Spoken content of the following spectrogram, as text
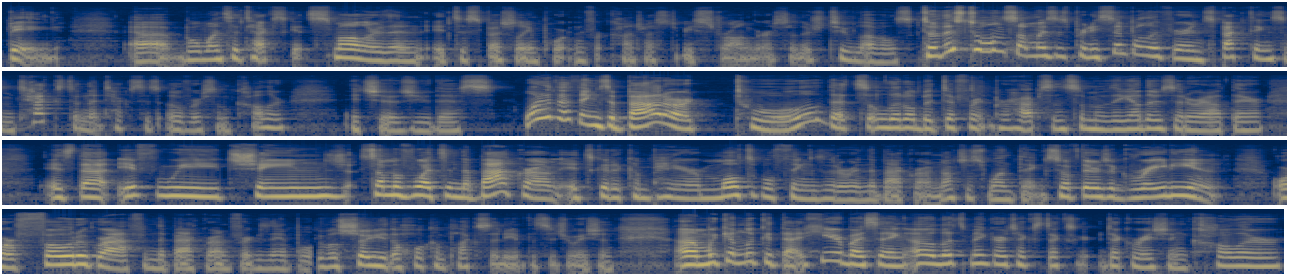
big. Uh, but once the text gets smaller, then it's especially important for contrast to be stronger. So there's two levels. So this tool in some ways is pretty simple. If you're inspecting some text and that text is over some color, it shows you this. One of the things about our tool that's a little bit different perhaps than some of the others that are out there is that if we change some of what's in the background, it's going to compare multiple things that are in the background, not just one thing. So if there's a gradient or a photograph in the background, for example, it will show you the whole complexity of the situation. Um, we can look at that here by saying, oh, let's make our text de decoration color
